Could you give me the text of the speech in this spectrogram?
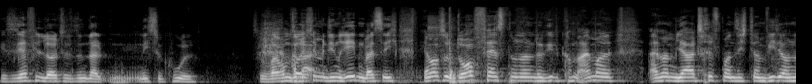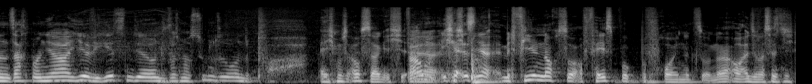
Sehr viele Leute sind halt nicht so cool. So, warum soll Aber- ich denn mit denen reden? Weißt du, ich, wir haben auch so Dorffesten und dann kommt einmal, einmal im Jahr trifft man sich dann wieder und dann sagt man, ja, hier, wie geht's denn dir und was machst du denn so? Und boah. Ich muss auch sagen, ich, Warum? Äh, Ich- ich, bin ja mit vielen noch so auf Facebook befreundet. So, ne? Also was jetzt nicht.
